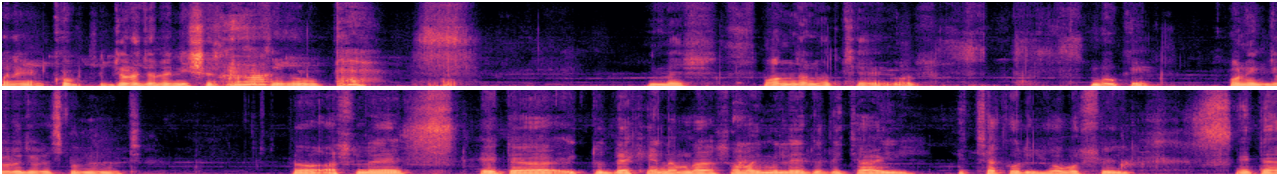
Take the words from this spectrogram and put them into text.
মানে খুব জোরে জোরে নিঃশ্বাস এবং বেশ স্পন্দন হচ্ছে ওর। বুকে অনেক জোরে জোরে স্পন্দন হচ্ছে তো আসলে এটা একটু দেখেন, আমরা সবাই মিলে যদি চাই, ইচ্ছা করি, অবশ্যই এটা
